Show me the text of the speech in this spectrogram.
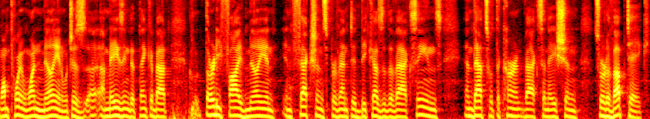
1.1 million, which is uh, amazing to think about. 35 million infections prevented because of the vaccines, and that's what the current vaccination sort of uptake.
